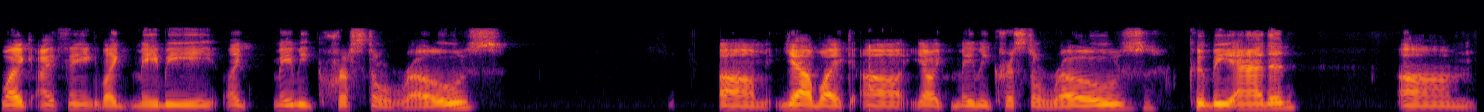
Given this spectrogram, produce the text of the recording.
Like I think like maybe like maybe Crystal Rose. Um yeah, like uh yeah, like maybe Crystal Rose could be added. Um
